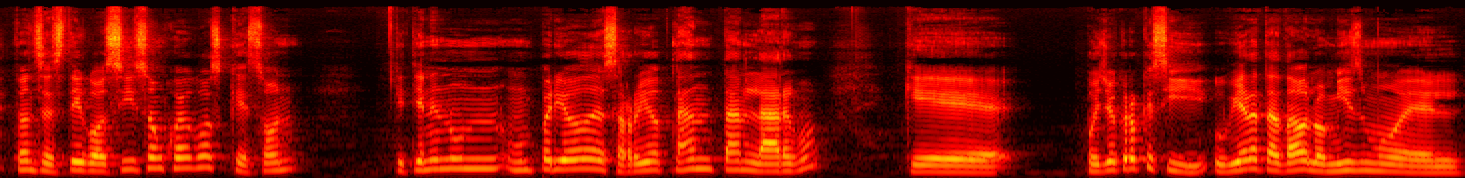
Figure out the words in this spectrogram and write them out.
Entonces, digo, sí son juegos que son, que tienen un, un periodo de desarrollo tan, tan largo que, pues yo creo que si hubiera tardado lo mismo el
